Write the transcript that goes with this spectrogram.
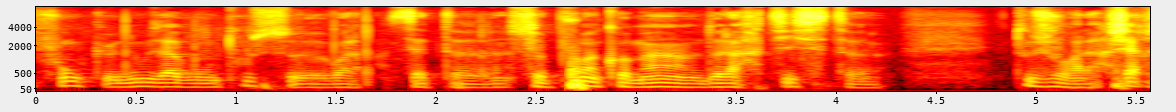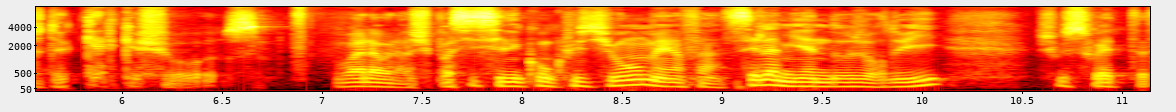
font que nous avons tous euh, voilà, euh, ce point commun de l'artiste, euh, toujours à la recherche de quelque chose. Voilà, voilà. Je ne sais pas si c'est une conclusion, mais enfin, c'est la mienne d'aujourd'hui. Je vous souhaite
